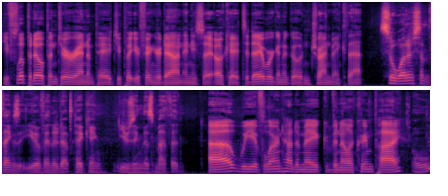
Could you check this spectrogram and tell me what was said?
You flip it open to a random page, you put your finger down, and you say, okay, today we're going to go and try and make that. So, what are some things that you have ended up picking using this method? Uh, we have learned how to make vanilla cream pie. Oh,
